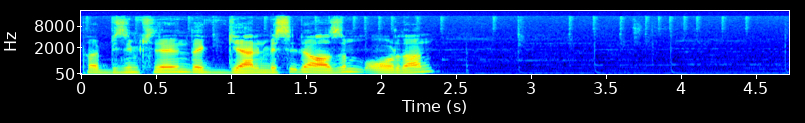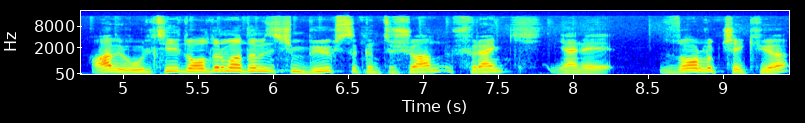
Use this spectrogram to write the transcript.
tabii bizimkilerin de gelmesi lazım oradan. Abi ultiyi doldurmadığımız için büyük sıkıntı şu an. Frank yani zorluk çekiyor.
